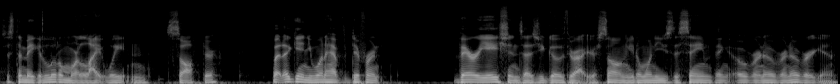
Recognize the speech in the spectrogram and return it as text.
Just to make it a little more lightweight and softer. But again, you want to have different variations as you go throughout your song. You don't want to use the same thing over and over and over again.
